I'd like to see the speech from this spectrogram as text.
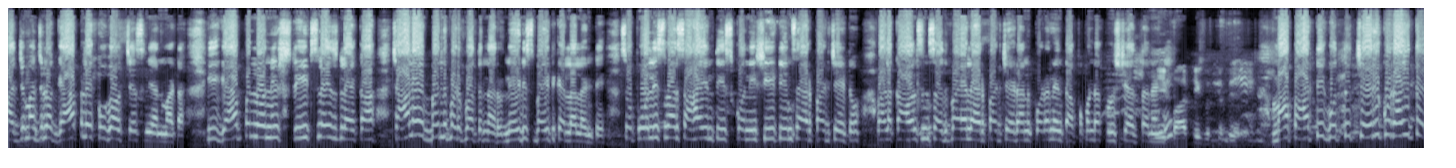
మధ్య మధ్యలో గ్యాప్లు ఎక్కువగా వచ్చేసినాయి అనమాట ఈ గ్యాప్లోని స్ట్రీట్స్ లైజ్ లేక చాలా ఇబ్బంది పడిపోతున్నారు లేడీస్ బయటకు వెళ్ళాలంటే. సో పోలీస్ వారి సహాయం తీసుకొని షీ టీమ్స్ ఏర్పాటు చేయటం వాళ్ళకి కావాల్సిన సదుపాయాలు ఏర్పాటు చేయడానికి కూడా నేను తప్పకుండా కృషి చేస్తానండి. మా పార్టీ గుర్తు చెరుకు రైతు.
